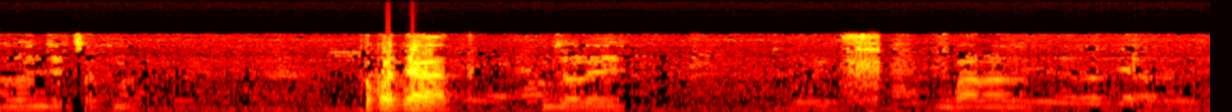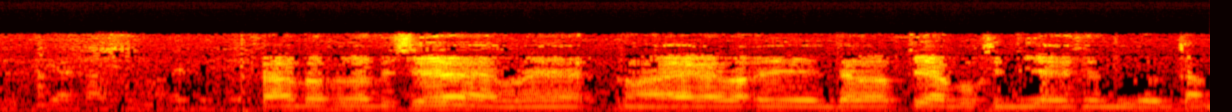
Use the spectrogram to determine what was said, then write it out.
রঞ্জিত চাকমা জায়গাত জলে বাড়াল সাড়ে দশ হাজার দিছে এবারে তোমার এগারো দেড় হাজার টাকা বক্সি দিয়ে গেছে দুধের দাম।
